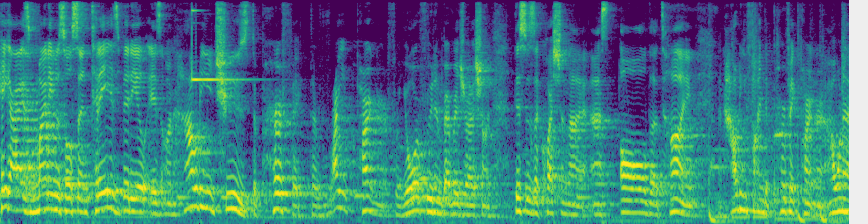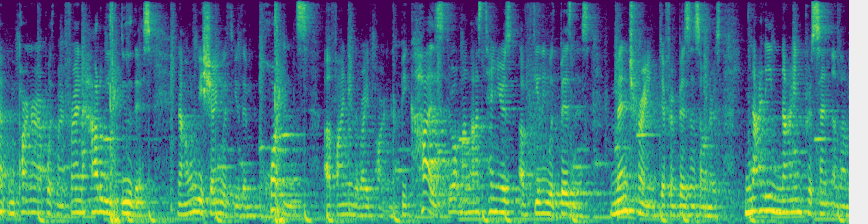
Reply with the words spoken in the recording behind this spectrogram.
Hey guys, my name is Wilson. And today's video is on how do you choose the perfect, the right partner for your food and beverage restaurant. This is a question that I ask all the time. And how do you find the perfect partner? I want to partner up with my friend. How do we do this? Now I want to be sharing with you the importance of finding the right partner because throughout my last 10 years of dealing with business, mentoring different business owners, 99% of them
